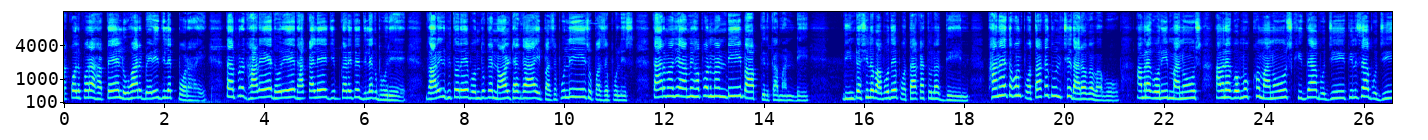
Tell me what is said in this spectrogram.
আকল পরা হাতে লোহার বেড়ি দিলে পরায়। তারপরে ঘাড়ে ধরে ধাক্কালে জিপ গাড়িতে দিলেক ভরে। গাড়ির ভিতরে বন্দুকের নল ঠেকা এই পাশে পুলিশ, ওপাশে পুলিশ। তার মাঝে আমি হপন মান্ডি, বাপ তিলকা মান্ডি। দিনটা ছিল বাবুদের পতাকা তোলার দিন। থানায় তখন পতাকা তুলছে দারোগা বাবু। আমরা গরিব মানুষ, আমরা গোমুখ্য মানুষ, খিদা বুঝি, তিলসা বুঝি,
